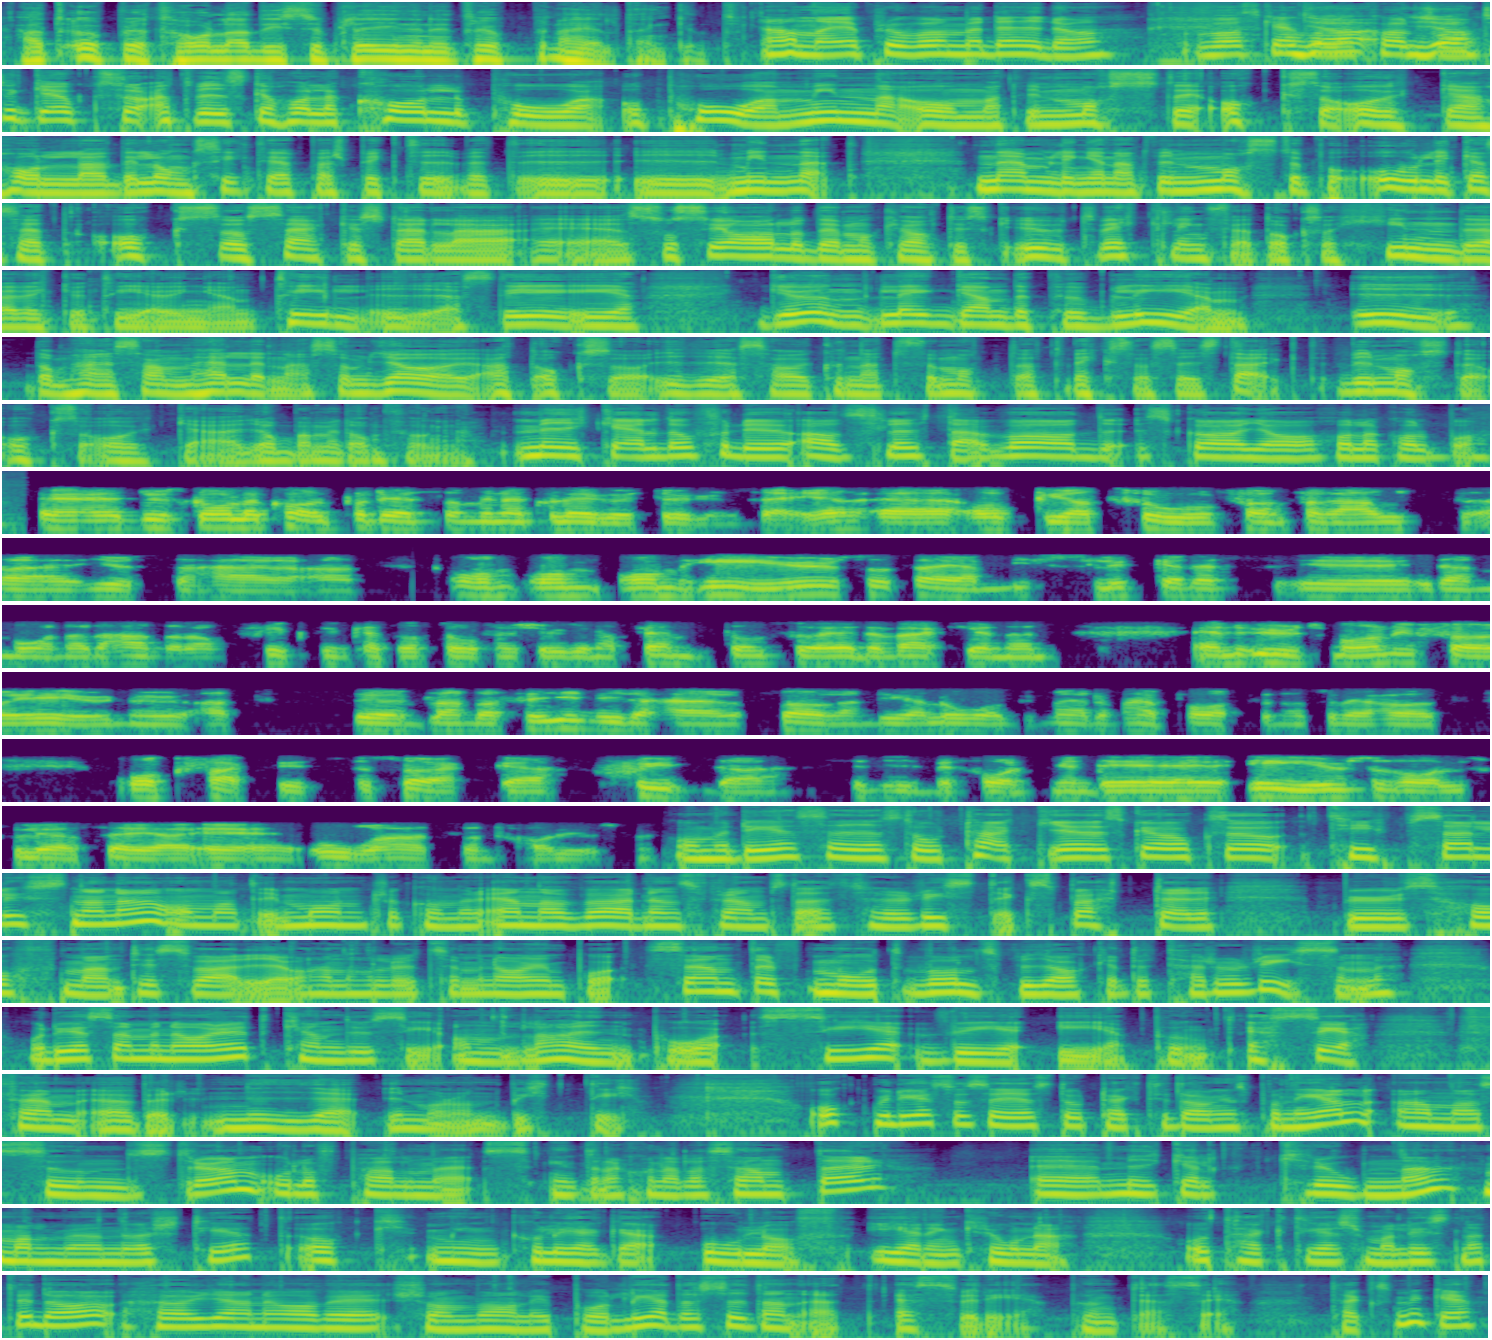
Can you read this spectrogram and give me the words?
att upprätthålla disciplinen i trupperna helt enkelt. Anna, jag provar med dig då. Vad ska jag hålla koll på? Jag tycker också att vi ska hålla koll på och påminna om att vi måste också orka hålla det långsiktiga perspektivet i, i minnet. Nämligen att vi måste på olika sätt också säkerställa eh, social och demokratisk utveckling för att också hindra rekryteringen till IS. Det är grundläggande problem i de här samhällena som gör att också IS har kunnat förmått att växa sig starkt. Vi måste också orka jobba med de frågorna. Mikael, då får du avsluta. Vad ska jag hålla koll på? Eh, du ska hålla koll på det som mina kollegor i studion säger eh, och jag tror framförallt eh, just det här att om, om, om EU så att säga misslyckades i den mån det handlade om flyktingkatastrofen 2015 så är det verkligen en, en utmaning för EU nu att Eh, blanda sig in i det här, föra en dialog med de här parterna som vi har hört och faktiskt försöka skydda civilbefolkningen. Det är EUs roll skulle jag säga är oerhört central just nu. Och med det säger jag stort tack. Jag ska också tipsa lyssnarna om att imorgon så kommer en av världens främsta terroristexperter Bruce Hoffman till Sverige och han håller ett seminarium på Center mot våldsbejakande terrorism. Och det seminariet kan du se online på cve.se fem över nio imorgon bitti. Och med det så säger jag stort tack till dagens panel, Anna Sundström, Olof Palmes internationella center, Eh, Mikael Krona, Malmö universitet och min kollega Olof Ehrenkrona. Och tack till er som har lyssnat idag. Hör gärna av er som vanligt på ledarsidan svd.se. Tack så mycket.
